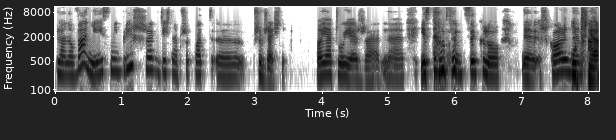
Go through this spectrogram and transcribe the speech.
planowanie jest mi bliższe gdzieś na przykład y, przy wrześniu bo ja czuję, że y, jestem w tym cyklu szkolnym, ucznia.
